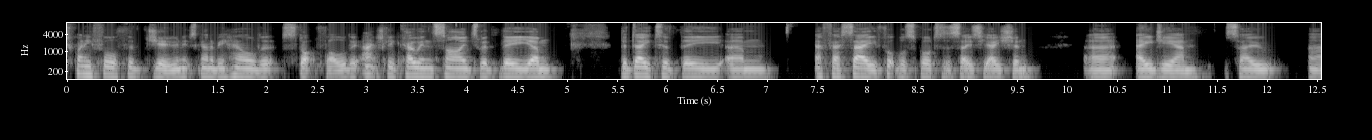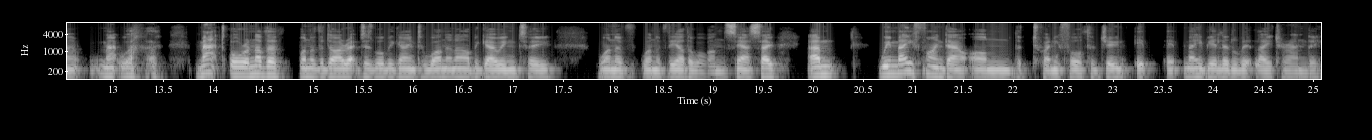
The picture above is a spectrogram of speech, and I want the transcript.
24th of June. It's going to be held at Stotfold. It actually coincides with the um, the date of the um, FSA Football Supporters Association uh, AGM. So uh, Matt, Matt or another one of the directors will be going to one, and I'll be going to one of one of the other ones. Yeah. So um, we may find out on the 24th of June. It it may be a little bit later, Andy.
